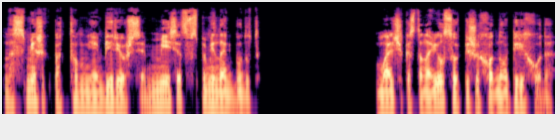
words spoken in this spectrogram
Насмешек потом не оберешься, месяц вспоминать будут. Мальчик остановился у пешеходного перехода.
